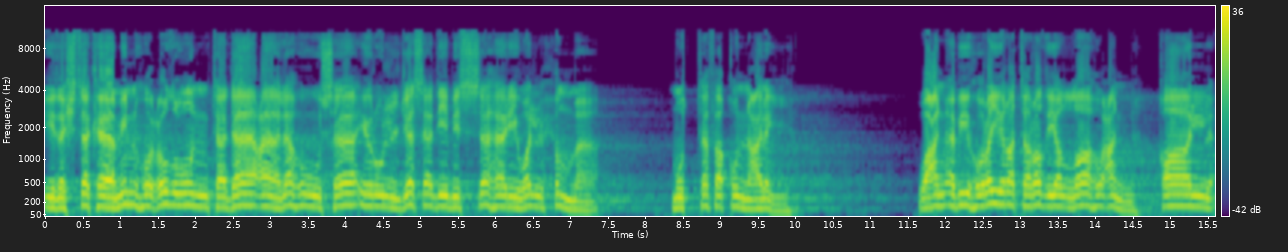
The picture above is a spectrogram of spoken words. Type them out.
اذا اشتكى منه عضو تداعى له سائر الجسد بالسهر والحمى متفق عليه وعن ابي هريره رضي الله عنه قال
